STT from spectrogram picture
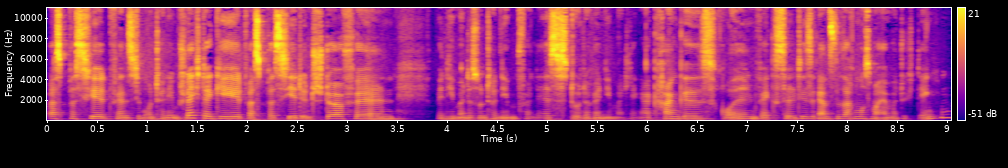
Was passiert, wenn es dem Unternehmen schlechter geht? Was passiert in Störfällen? Wenn jemand das Unternehmen verlässt oder wenn jemand länger krank ist, Rollen wechselt. Diese ganzen Sachen muss man einmal durchdenken.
